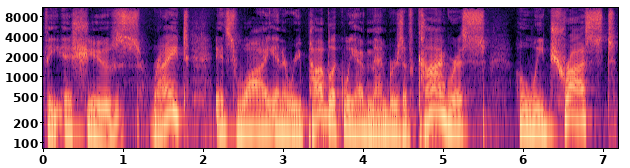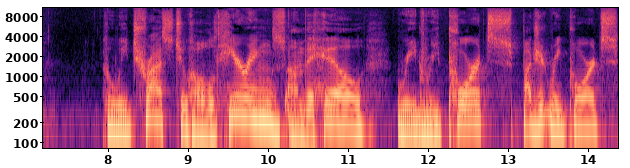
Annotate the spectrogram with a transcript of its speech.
the issues, right? It's why in a republic we have members of Congress who we trust, who we trust to hold hearings on the Hill, read reports, budget reports,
